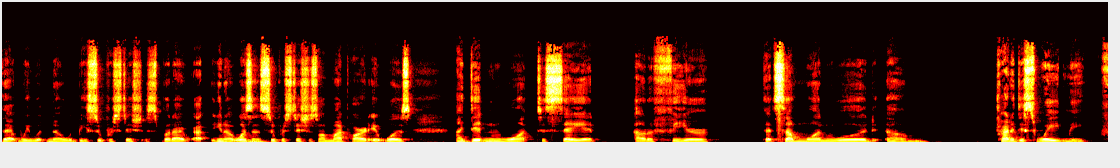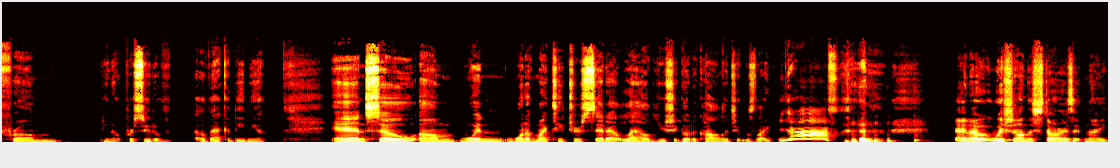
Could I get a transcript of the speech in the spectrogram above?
that we would know would be superstitious, but I, I you know it wasn't mm-hmm. superstitious on my part. It was I didn't want to say it out of fear that someone would um, try to dissuade me from you know pursuit of of academia. And so um, when one of my teachers said out loud, you should go to college, it was like, yes. and I would wish on the stars at night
